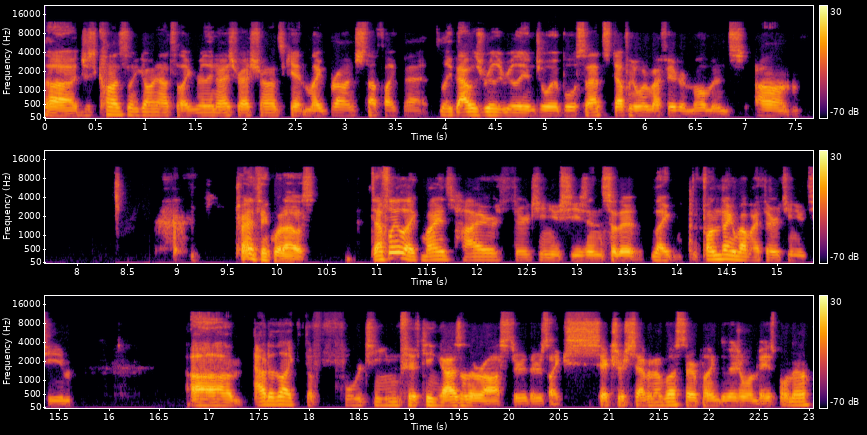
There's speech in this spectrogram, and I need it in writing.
Uh, just constantly going out to like really nice restaurants, getting like brunch stuff like that. Like that was really really enjoyable. So that's definitely one of my favorite moments. Um, trying to think what else. Definitely like my entire 13U season. So the like fun thing about my 13U team, um, out of like the 14, 15 guys on the roster, there's like six or seven of us that are playing Division One baseball now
